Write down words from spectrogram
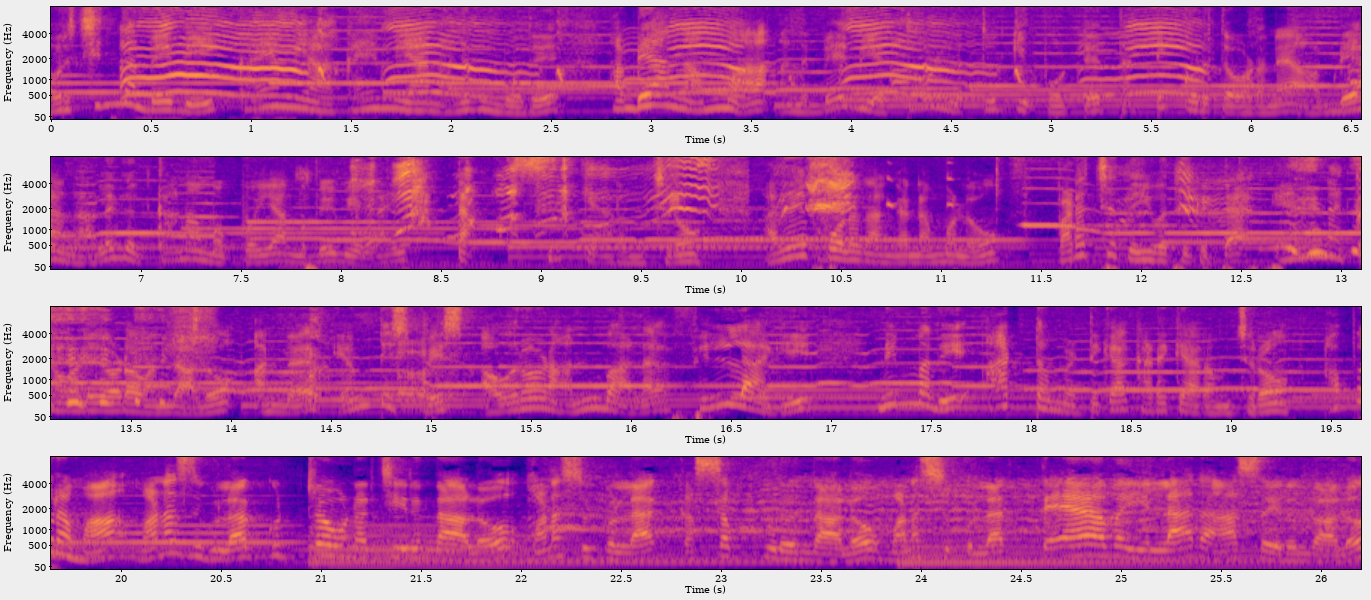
ஒரு சின்ன பேபி கயமியா கயமியான்னு போது அப்படியே அந்த அம்மா அந்த பேபியை தோளில் தூக்கி போட்டு தட்டி கொடுத்த உடனே அப்படியே அந்த அழுகு காணாமல் போய் அந்த பேபி லைட்டாக சிரிக்க ஆரம்பிச்சிடும் அதே போல தாங்க நம்மளும் படைச்ச தெய்வத்துக்கிட்ட என்ன கவலையோட வந்தாலும் அந்த எம்டி ஸ்பேஸ் அவரோட அன்பால ஃபில் ஆகி நிம்மதி ஆட்டோமேட்டிக்கா கிடைக்க ஆரம்பிச்சிடும் அப்புறமா மனசுக்குள்ள குற்ற உணர்ச்சி இருந்தாலோ மனசுக்குள்ள கசப்பு இருந்தாலோ மனசுக்குள்ள தேவையில்லாத ஆசை இருந்தாலோ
